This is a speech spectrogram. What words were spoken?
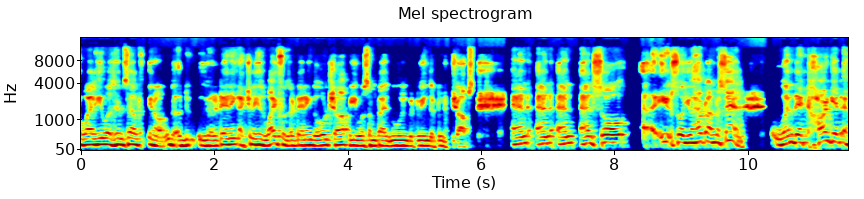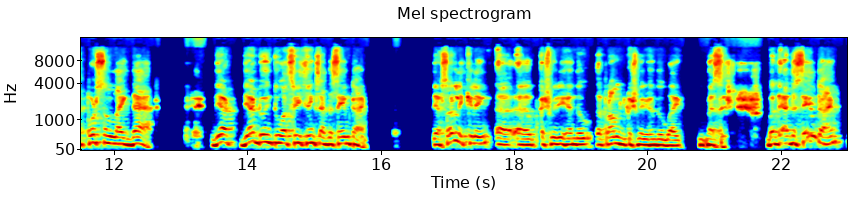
while he was himself, you know, retaining. Actually, his wife was retaining the old shop. He was sometimes moving between the two shops, and and and and so uh, so you have to understand when they target a person like that, they are they are doing two or three things at the same time. They are certainly killing uh, uh, Kashmiri Hindu, a prominent Kashmiri Hindu by message, but at the same time,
